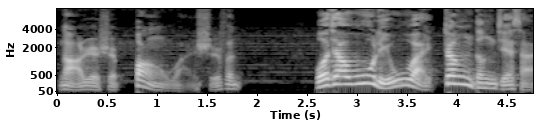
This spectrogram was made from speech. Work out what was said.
那日是傍晚时分，我家屋里屋外张灯结彩，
